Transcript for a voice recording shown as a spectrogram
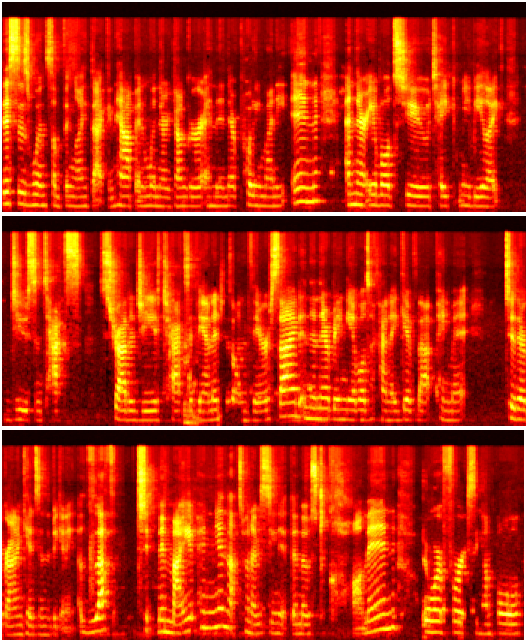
This is when something like that can happen when they're younger and then they're putting money in and they're able to take maybe like do some tax strategy tax mm-hmm. advantages on their side and then they're being able to kind of give that payment to their grandkids in the beginning. That's to, in my opinion, that's when I've seen it the most common. Yep. Or, for example,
